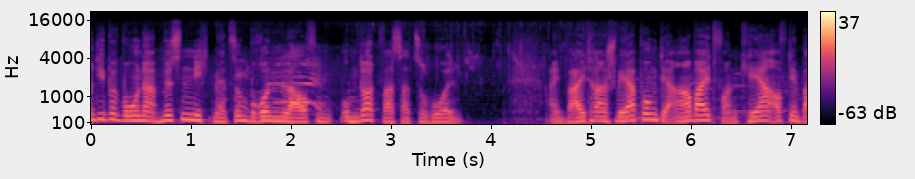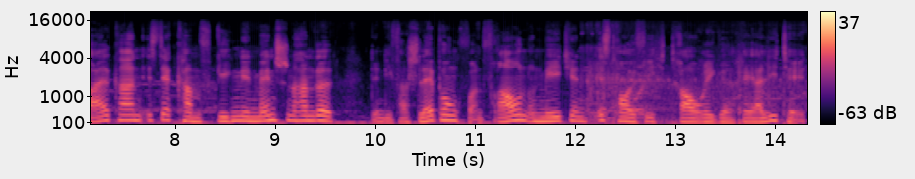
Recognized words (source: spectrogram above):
und die Bewohner müssen nicht mehr zum Brunnen laufen, um dort Wasser zu holen. Ein weiterer Schwerpunkt der Arbeit von CARE auf dem Balkan ist der Kampf gegen den Menschenhandel, denn die Verschleppung von Frauen und Mädchen ist häufig traurige Realität.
